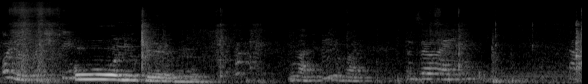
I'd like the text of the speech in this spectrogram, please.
олівочки. О, Люка, я люблю. На, відкривай. Зелені. Так.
